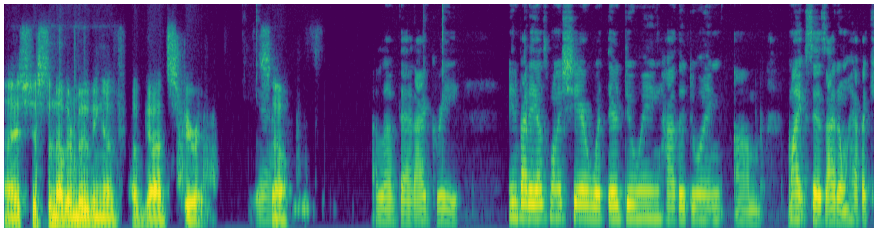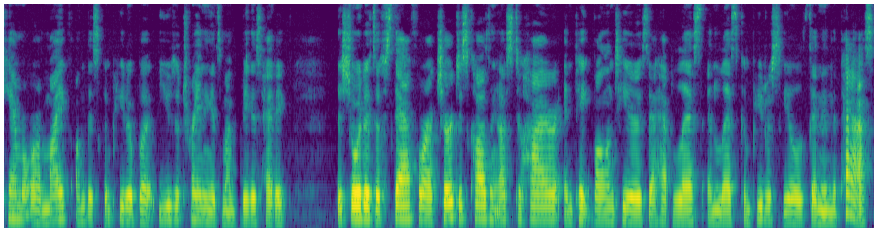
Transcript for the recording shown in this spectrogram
uh, it's just another moving of, of God's Spirit. Yeah. So, I love that. I agree. Anybody else want to share what they're doing, how they're doing? Um, Mike says, I don't have a camera or a mic on this computer, but user training is my biggest headache. The shortage of staff for our church is causing us to hire and take volunteers that have less and less computer skills than in the past,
